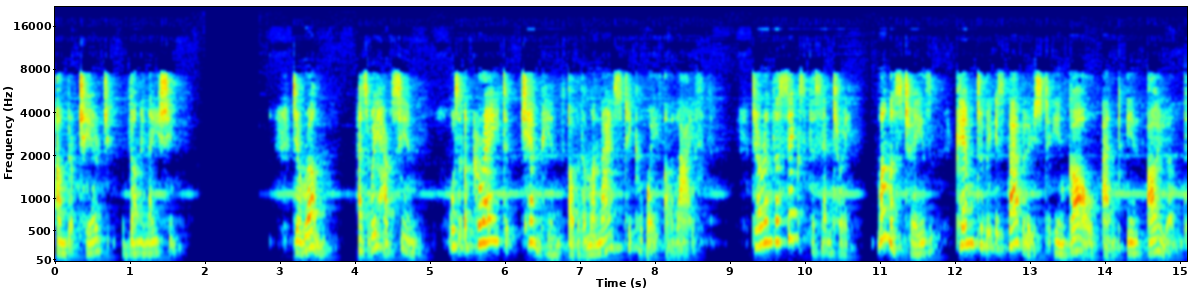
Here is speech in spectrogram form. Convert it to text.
under Church domination. Jerome, as we have seen, was a great champion of the monastic way of life. During the sixth century, monasteries came to be established in Gaul and in Ireland.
